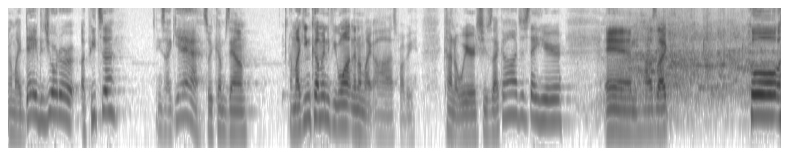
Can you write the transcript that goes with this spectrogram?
I'm like, Dave, did you order a pizza? He's like, yeah. So he comes down. I'm like, you can come in if you want. And then I'm like, oh, that's probably kind of weird. She was like, oh, just stay here. And I was like, cool.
